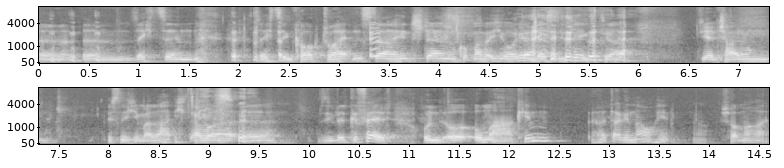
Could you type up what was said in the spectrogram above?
äh, äh, 16, 16 Cork Tritons da hinstellen und guck mal, welche heute am besten klingt. Ja. Die Entscheidung ist nicht immer leicht, aber äh, sie wird gefällt. Und Oma Hakim hört da genau hin. Ja, schaut mal rein.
